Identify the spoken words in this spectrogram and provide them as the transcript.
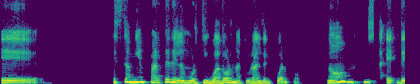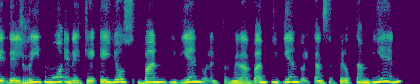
eh, es también parte del amortiguador natural del cuerpo, ¿no? Eh, del ritmo en el que ellos van viviendo la enfermedad, van viviendo el cáncer, pero también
